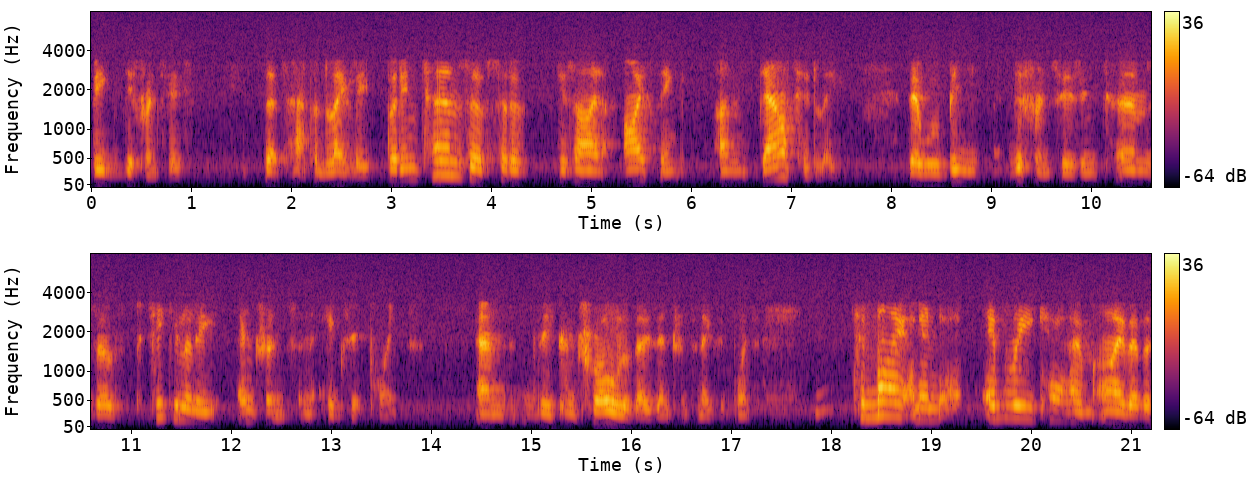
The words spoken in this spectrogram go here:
big differences that's happened lately. But in terms of sort of design, I think undoubtedly there will be differences in terms of particularly entrance and exit points and the control of those entrance and exit points. To my, I mean, every care home I've ever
